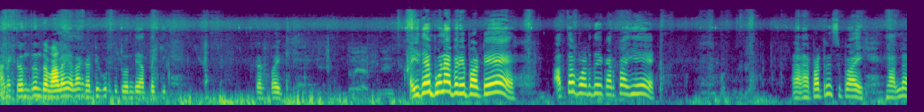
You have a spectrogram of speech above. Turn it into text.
அன்னைக்கு வந்து இந்த வலையெல்லாம் கட்டி கொடுத்துட்டு வந்தேன் அத்தைக்கு. கருப்பாய்க்கு. இதே பூனா பெரிய பாட்டு. அத்தை போடுது கருப்பாயி. ஆ பட்டுருச்சு பாய். நல்லா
